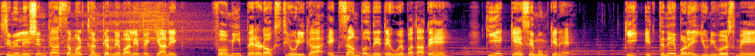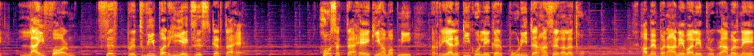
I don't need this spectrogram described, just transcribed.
सिमुलेशन का समर्थन करने वाले वैज्ञानिक फर्मी पैराडॉक्स थ्योरी का एग्ज़ाम्पल देते हुए बताते हैं कि यह कैसे मुमकिन है कि इतने बड़े यूनिवर्स में लाइफ फॉर्म सिर्फ़ पृथ्वी पर ही एग्जिस्ट करता है। हो सकता है कि हम अपनी रियलिटी को लेकर पूरी तरह से गलत हों। हमें बनाने वाले प्रोग्रामर ने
